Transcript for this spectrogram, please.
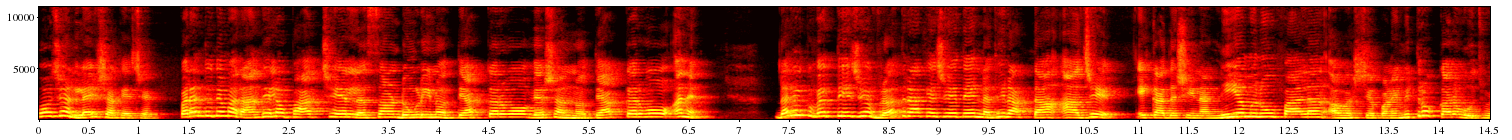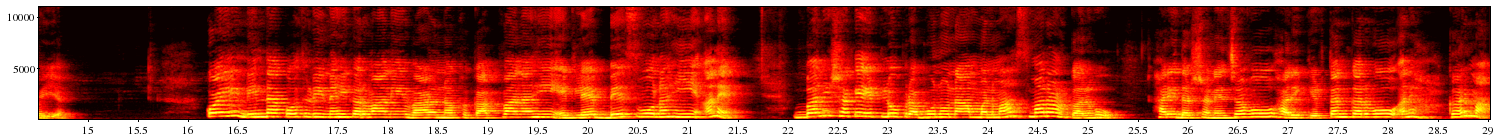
ભોજન લઈ શકે છે. પરંતુ તેમાં રાંધેલો ભાત છે, લસણ, ડુંગળીનો ત્યાગ કરવો, વ્યસનનો ત્યાગ કરવો અને દરેક વ્યક્તિ જે વ્રત રાખે છે તે નથી રાખતા. આજે એકાદશીના નિયમનું પાલન અવશ્યપણે મિત્રો કરવું જોઈએ. કોઈ નિંદા કોથળી નહીં કરવાની, વાળ નખ કાપવા નહીં, એટલે બેસવું નહીં અને બની શકે એટલું પ્રભુનું નામ મનમાં સ્મરણ કરવું. હરિદર્શને જવું, હરિકીર્તન કરવું અને ઘરમાં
